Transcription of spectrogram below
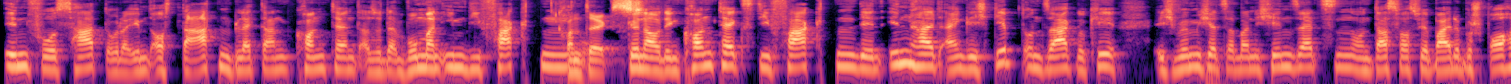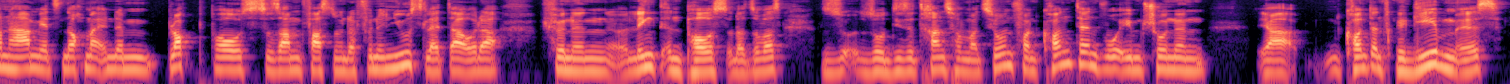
Infos hat oder eben aus Datenblättern Content, also da, wo man ihm die Fakten, Kontext. genau, den Kontext, die Fakten, den Inhalt eigentlich gibt und sagt, okay, ich will mich jetzt aber nicht hinsetzen und das, was wir beide besprochen haben, jetzt noch mal in einem Blogpost zusammenfassen oder für einen Newsletter oder für einen LinkedIn-Post oder sowas. So, so diese Transformation von Content, wo eben schon ein, ja, Content gegeben ist,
